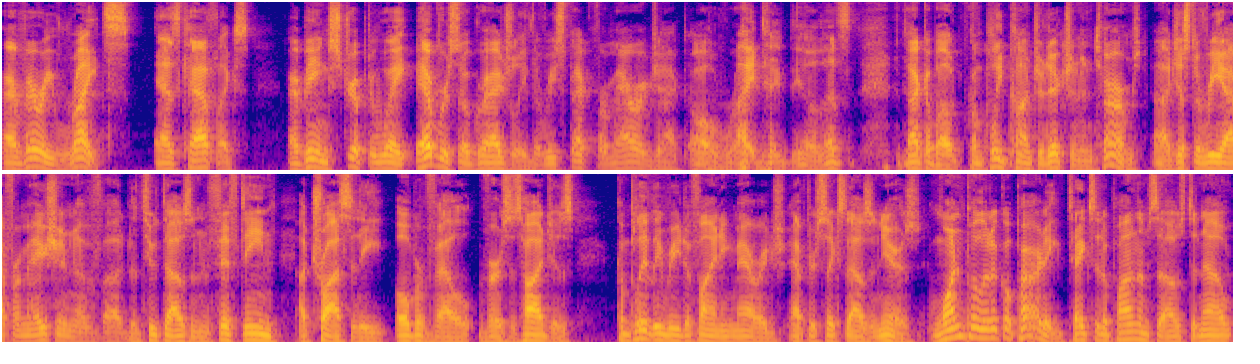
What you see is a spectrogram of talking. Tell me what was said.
our very rights as Catholics are being stripped away ever so gradually. The Respect for Marriage Act. Oh, right. You know, that's talk about complete contradiction in terms. Uh, just a reaffirmation of uh, the 2015 atrocity, Obergefell versus Hodges, completely redefining marriage after 6,000 years. One political party takes it upon themselves to now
